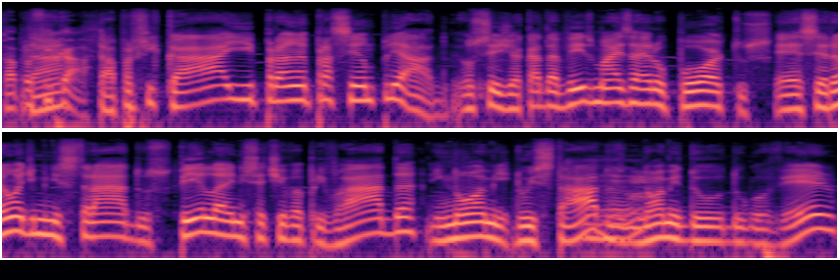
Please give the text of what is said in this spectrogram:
Tá para tá? ficar. Tá para ficar e para ser ampliado. Ou seja, cada vez mais aeroportos é, serão administrados pela iniciativa privada, em nome do Estado, uhum. em nome do, do governo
